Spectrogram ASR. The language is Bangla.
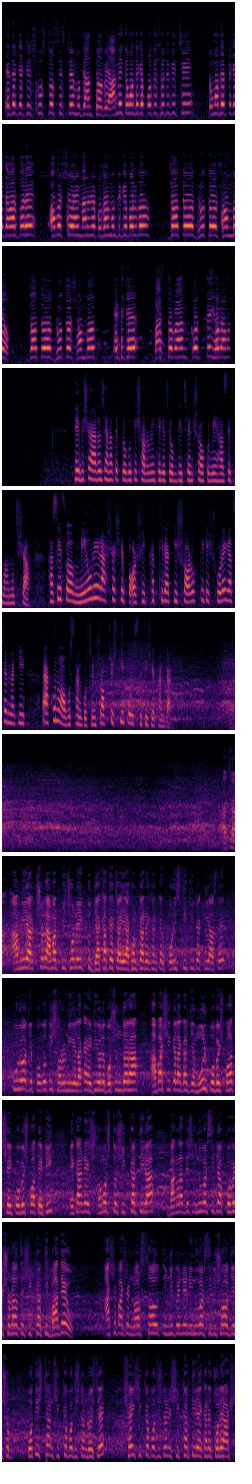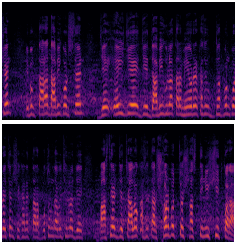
এদেরকে একটি সুষ্ঠু সিস্টেমের মধ্যে আনতে হবে। আমি তোমাদেরকে প্রতিশ্রুতি দিচ্ছি, তোমাদের থেকে যাওয়ার পরে অবশ্যই আমি মাননীয় প্রধানমন্ত্রীকে বলব, যত দ্রুত সম্ভব, যত দ্রুত সম্ভব এটিকে বাস্তবায়ন করতেই হবে আমাদের। এই বিষয়ে আরও জানাতে প্রগতি সরণি থেকে যোগ দিচ্ছেন সহকর্মী হাসিফ মাহমুদ শাহ। হাসিফ মেয়রের আশ্বাসের পর শিক্ষার্থীরা কি সড়ক থেকে সরে গেছেন নাকি এখনও অবস্থান করছেন? সবশেষ কি পরিস্থিতি সেখানকার? আচ্ছা আমি আসলে আমার পিছনে একটু দেখাতে চাই এখনকার, এখানকার পরিস্থিতিটা কি আছে। পুরো যে প্রগতি সরণী এলাকা, এটি হলো বসুন্ধরা আবাসিক এলাকার যে মূল প্রবেশপথ, সেই প্রবেশপথ এটি। এখানে সমস্ত শিক্ষার্থীরা, বাংলাদেশ ইউনিভার্সিটি অফ প্রফেশনালসের শিক্ষার্থী বাদেও আশেপাশে নর্থ সাউথ ইন্ডিপেন্ডেন্ট ইউনিভার্সিটি সহ যেসব প্রতিষ্ঠান, শিক্ষা প্রতিষ্ঠান রয়েছে, সেই শিক্ষা প্রতিষ্ঠানের শিক্ষার্থীরা এখানে চলে আসছেন এবং তারা দাবি করছেন যে এই যে যে দাবিগুলো তারা মেয়রের কাছে উত্থাপন করেছেন, সেখানে তারা প্রথম দাবি ছিল যে বাসের যে চালক আছে তার সর্বোচ্চ শাস্তি নিশ্চিত করা।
